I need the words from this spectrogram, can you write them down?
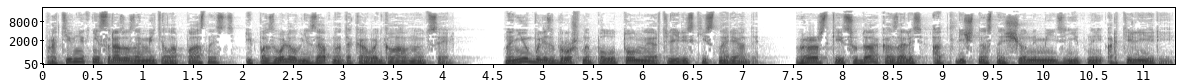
Противник не сразу заметил опасность и позволил внезапно атаковать главную цель. На нее были сброшены полутонные артиллерийские снаряды. Вражеские суда оказались отлично оснащенными зенитной артиллерией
